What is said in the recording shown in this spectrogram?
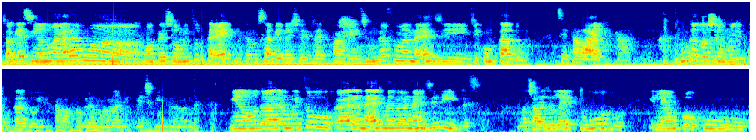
só que assim, eu não era uma, uma pessoa muito técnica, não sabia mexer nos equipamentos, nunca fui uma nerd de, de computador. Sentar lá e. Nunca gostei muito de computador e ficar lá programando e pesquisando. Minha onda era muito. Eu era nerd, mas eu era nerd de livros. Assim. Eu gostava de ler tudo e ler um pouco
